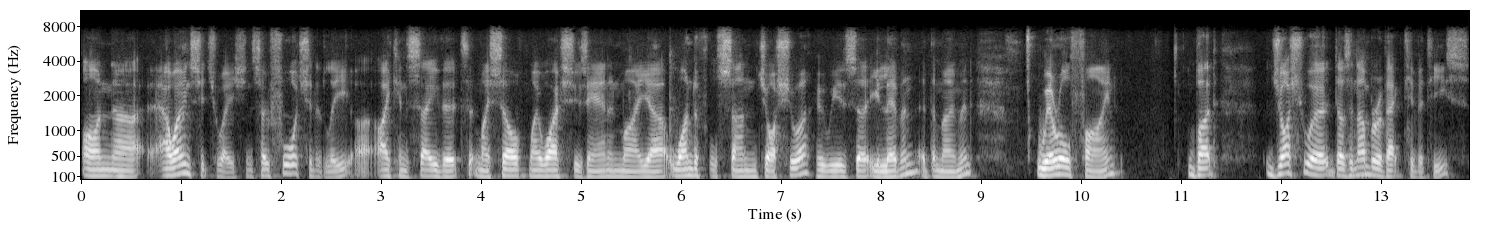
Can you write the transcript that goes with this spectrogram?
on uh, our own situation. So, fortunately, I can say that myself, my wife Suzanne, and my uh, wonderful son Joshua, who is uh, 11 at the moment, we're all fine. But Joshua does a number of activities.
